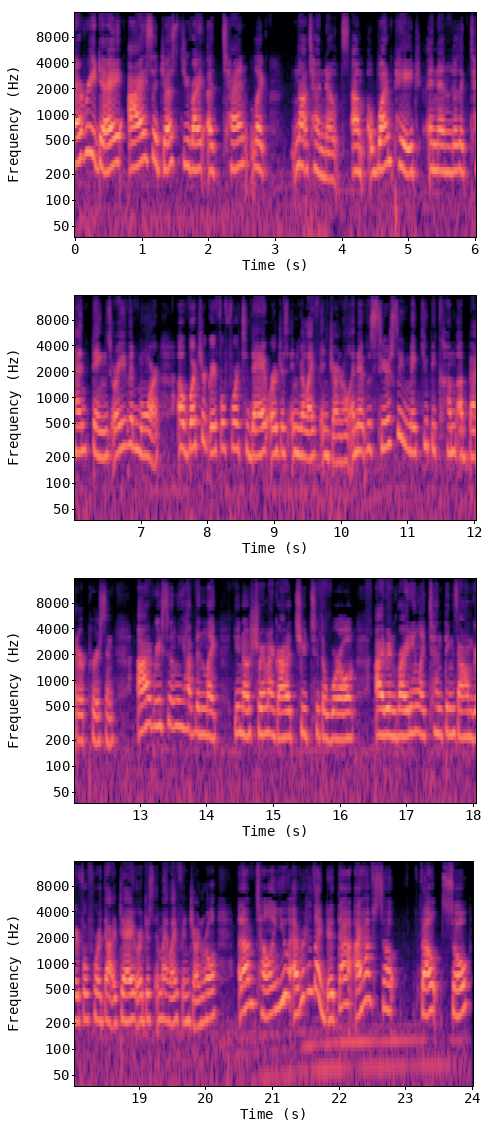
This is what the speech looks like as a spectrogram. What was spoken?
Every day i suggest you write a 10 like not 10 notes, um, one page, and then there's like 10 things or even more of what you're grateful for today or just in your life in general. And it will seriously make you become a better person. I recently have been like, you know, showing my gratitude to the world. I've been writing like 10 things that I'm grateful for that day or just in my life in general. And I'm telling you, ever since I did that, I have so felt so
